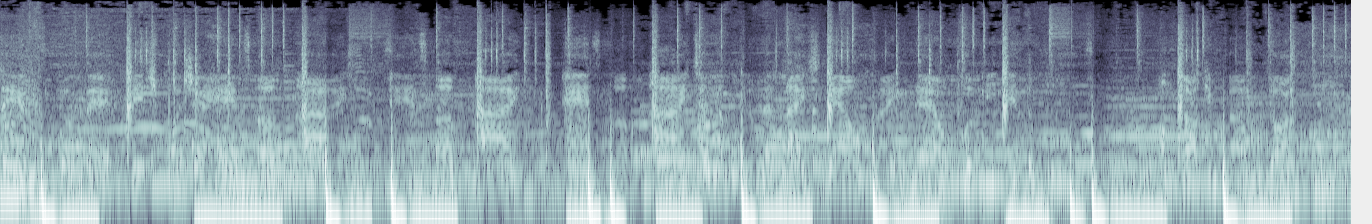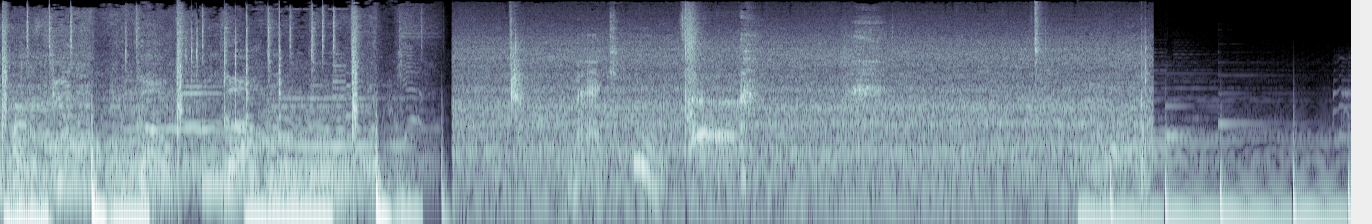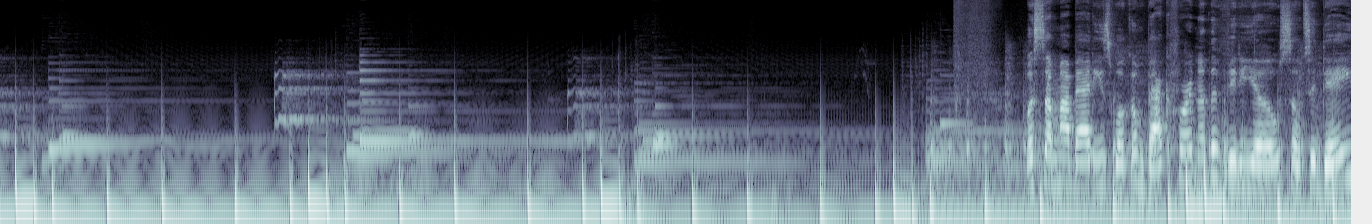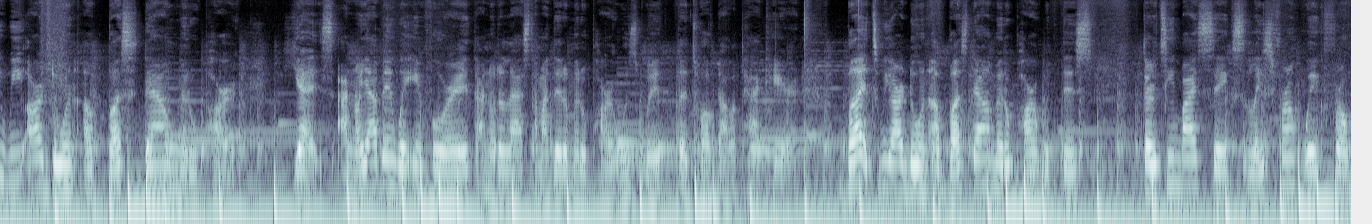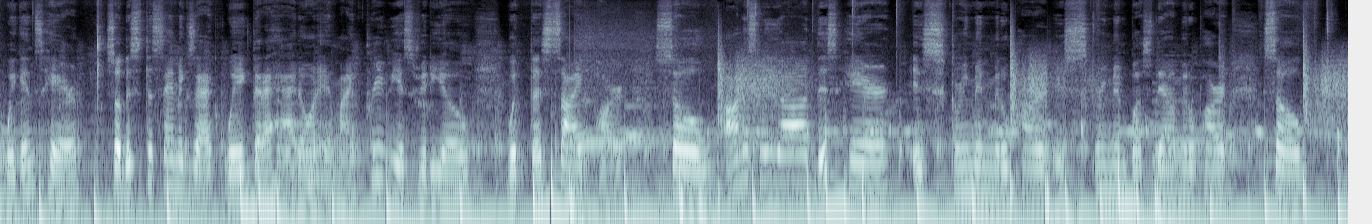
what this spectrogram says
sand. What's up my baddies? Welcome back for another video. So today we are doing a buss down middle part. Yes, I know y'all been waiting for it. I know the last time I did a middle part was with the $12 pack hair. But we are doing a buss down middle part with this 13 by 6 lace front wig from Wiggins Hair. So this is the same exact wig that I had on in my previous video with the side part. So honestly, y'all, this hair is screaming middle part, is screaming buss down middle part. So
